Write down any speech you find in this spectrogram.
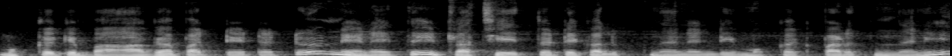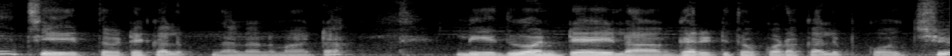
ముక్కకి బాగా పట్టేటట్టు నేనైతే ఇట్లా చేతితోటే కలుపుతున్నానండి. ముక్కకి పడుతుందని చేతితోటే కలుపుతున్నాను అనమాట లేదు అంటే ఇలా గరిటితో కూడా కలుపుకోవచ్చు.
